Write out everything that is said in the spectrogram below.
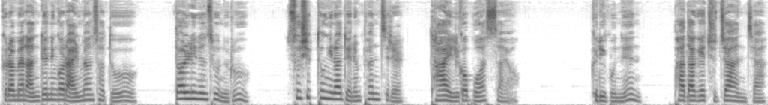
그러면 안 되는 걸 알면서도 떨리는 손으로 수십 통이나 되는 편지를 다 읽어보았어요. 그리고는 바닥에 주저앉아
